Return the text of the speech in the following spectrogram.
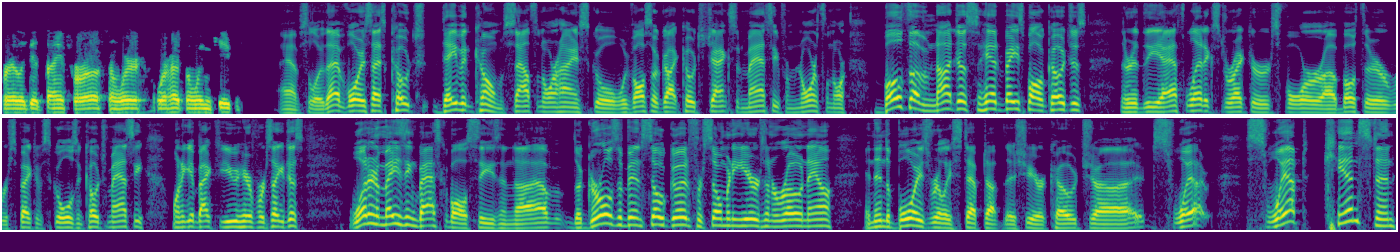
really good things for us, and we're we're hoping we can keep him. Absolutely. That voice, that's Coach David Combs, South Lenoir High School. We've also got Coach Jackson Massey from North Lenoir. Both of them, not just head baseball coaches, they're the athletics directors for uh, both their respective schools. And Coach Massey, want to get back to you here for a second. Just what an amazing basketball season. Uh, the girls have been so good for so many years in a row now, and then the boys really stepped up this year, Coach. Uh, swept, swept Kinston,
